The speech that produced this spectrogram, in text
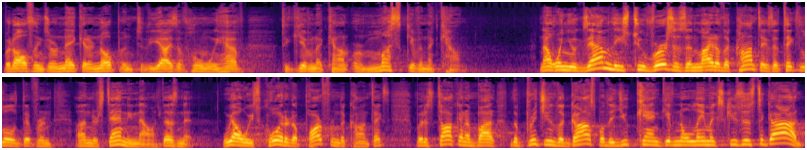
But all things are naked and open to the eyes of whom we have to give an account or must give an account. Now, when you examine these two verses in light of the context, it takes a little different understanding now, doesn't it? We always quote it apart from the context, but it's talking about the preaching of the gospel that you can't give no lame excuses to God.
